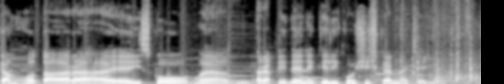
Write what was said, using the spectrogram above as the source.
کم ہوتا آ رہا ہے۔ اس کو ترقی دینے کے لیے کوشش کرنا چاہیے۔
